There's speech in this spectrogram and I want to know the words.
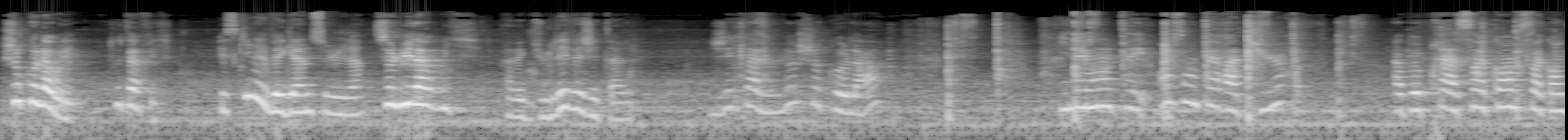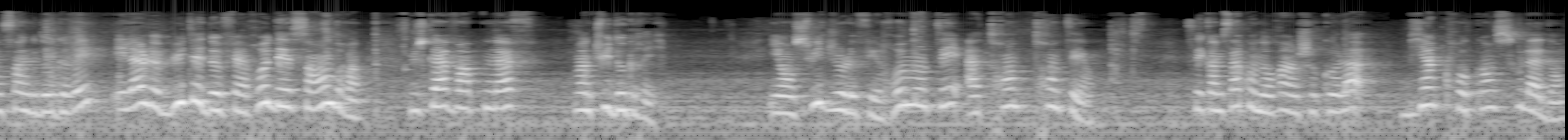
Chocolat au lait, tout à fait. Est-ce qu'il est vegan celui-là? Celui-là, oui. Avec du lait végétal j'étale le chocolat. Il est monté en température à peu près à 50-55 degrés. Et là, le but est de faire redescendre jusqu'à 29-28 degrés. Et ensuite, je le fais remonter à 30-31. C'est comme ça qu'on aura un chocolat bien croquant sous la dent.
